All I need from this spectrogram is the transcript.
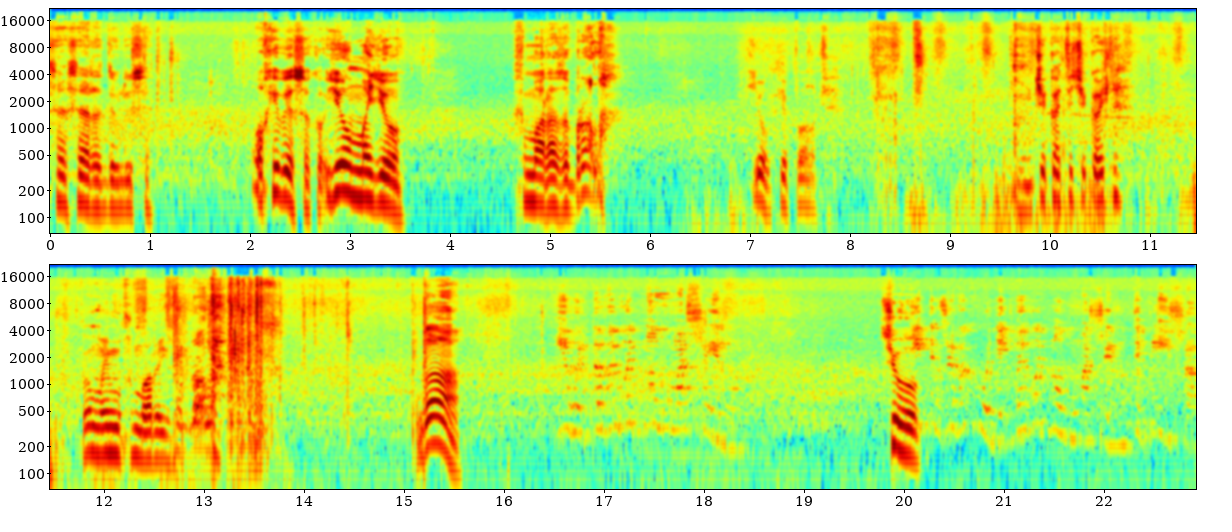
Ще, ще раз дивлюся. Ох і високо. Йо-моє. Хмара забрала. Йолки-палки. Чекайте, чекайте. По-моєму, хмара їх забрала. Да. Ігор, то виводь нову машину. Чого? Діти вже виходять, виводь нову машину, тепліша.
